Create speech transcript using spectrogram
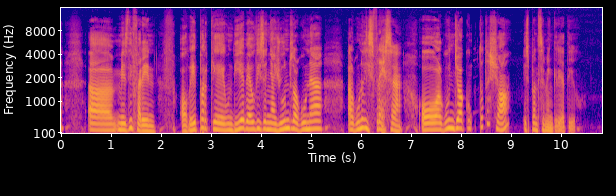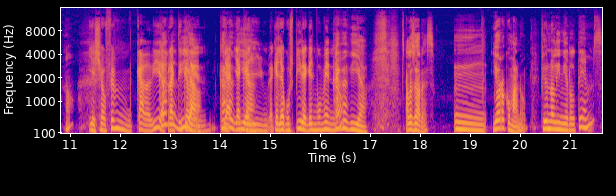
uh, més diferent, o bé perquè un dia veu dissenyar junts alguna, alguna disfressa o algun joc... Tot això és pensament creatiu. No? I això ho fem cada dia, cada pràcticament. Dia, cada hi ha, hi ha aquell, aquella guspira, aquell moment, no? Cada dia. Aleshores, mm, jo recomano fer una línia del temps,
